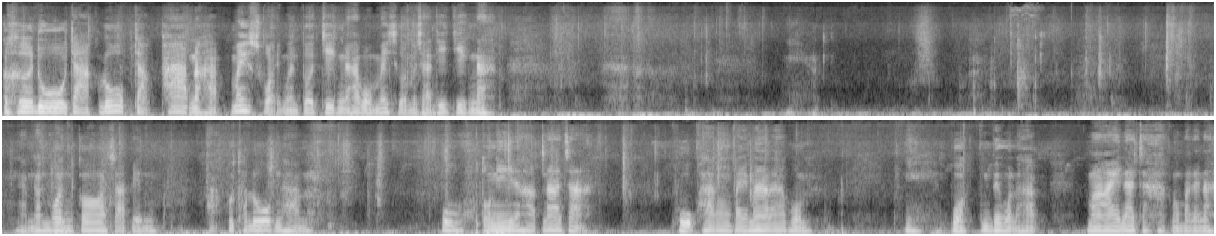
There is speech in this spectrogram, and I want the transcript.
ก็คือดูจากรูปจากภาพนะครับ ไม่สวยเหมือนตัวจริงนะครับ ผมไม่สวยเหมือนสถานที่จริงนะนด้านบนก็จะเป็นพระพุทธรูปนะครับ โอ้ตรงนี้นะครับน่าจะผุพังไปมากแล้วครับ ผม นี่ปวกกินไปหมดแล้วครับ ไม้น่าจะหักลงไปแล้วนะ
